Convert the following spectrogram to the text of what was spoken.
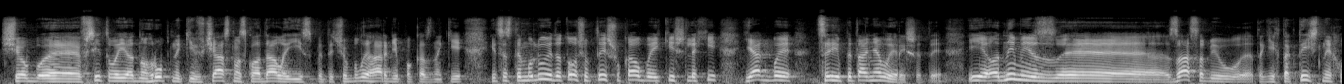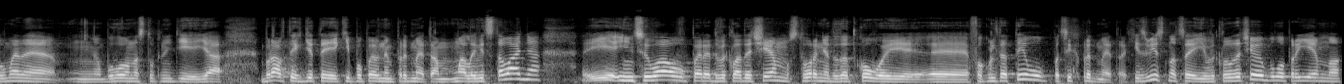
щоб е, всі твої одногрупники вчасно складали іспити, щоб були гарні показники. І це стимулює до того, щоб ти шукав би якісь шляхи, як би ці питання вирішити. І одним із е, засобів е, таких тактичних у мене було наступні дії. Я брав тих дітей, які по певним предметам мали відставання, і ініціював перед викладачем створення додаткової е, факультативу по цих предметах. І звісно, це і викладачеві було приємно,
